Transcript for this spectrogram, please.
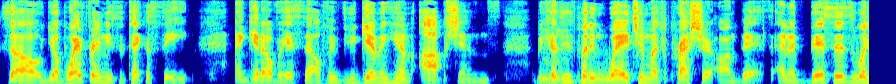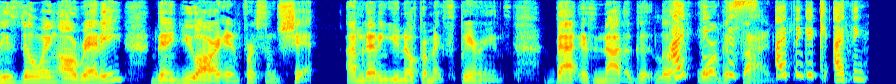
So your boyfriend needs to take a seat and get over himself. If you're giving him options, because Mhm. he's putting way too much pressure on this. And if this is what he's doing already, then you are in for some shit. I'm letting you know from experience. That is not a good look or a good this, sign. I think it, I think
